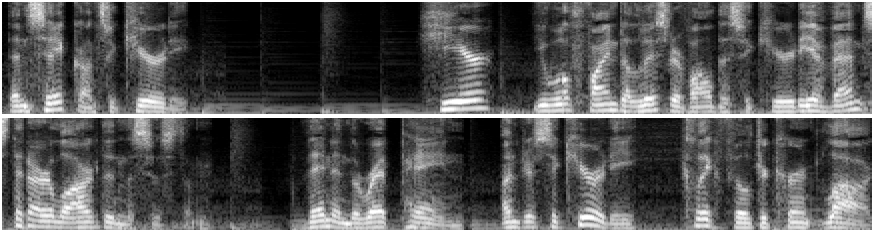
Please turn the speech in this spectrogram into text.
then click on Security. Here, you will find a list of all the security events that are logged in the system. Then in the red pane, under Security, click Filter Current Log.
